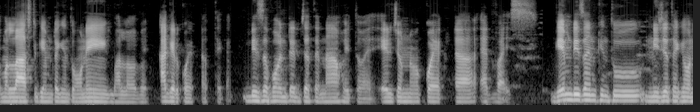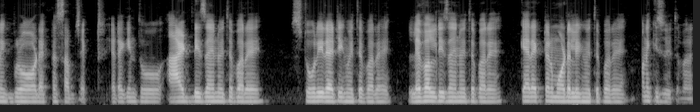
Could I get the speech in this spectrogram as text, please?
তোমার লাস্ট গেমটা কিন্তু অনেক ভালো হবে আগের কয়েকটার থেকে। ডিসঅ্যাপয়েন্টেড যাতে না হইতে হয় এর জন্য কয়েকটা অ্যাডভাইস গেম ডিজাইন কিন্তু নিজে থেকে অনেক ব্রড একটা সাবজেক্ট এটা কিন্তু আর্ট ডিজাইন হইতে পারে স্টোরি রাইটিং হইতে পারে লেভেল ডিজাইন হইতে পারে ক্যারেক্টার মডেলিং হইতে পারে, অনেক কিছু হইতে পারে।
